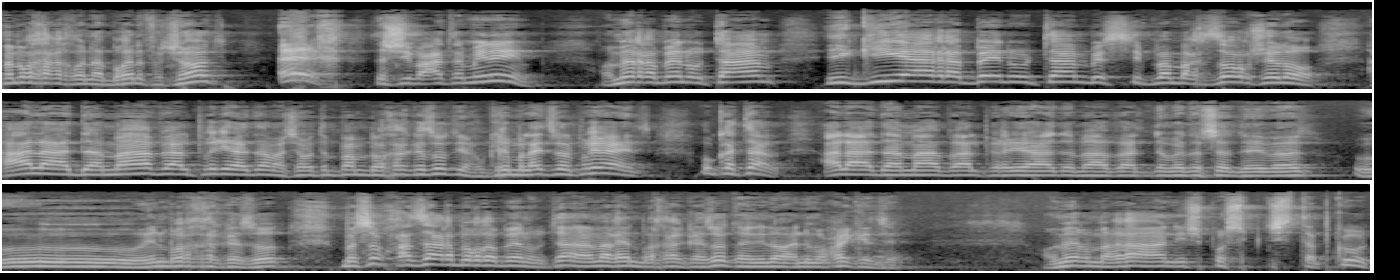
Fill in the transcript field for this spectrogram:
מה הברכה האחרונה? בורא נפשות? איך? זה שבעת המינים. אומר רבנו תם, הגיע רבנו תם במחזור שלו על האדמה ועל פרי האדמה. שמעתם פעם ברכה כזאת? אנחנו מכירים על העץ ועל פרי העץ. הוא כתב על האדמה ועל פרי האדמה ועל תנובת השדה ואז... או, אין ברכה כזאת. בסוף חזר בו רבנו תם, אמר אין ברכה כזאת, אני לא, אני מוחק את זה. אומר מרן, יש פה הסתפקות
